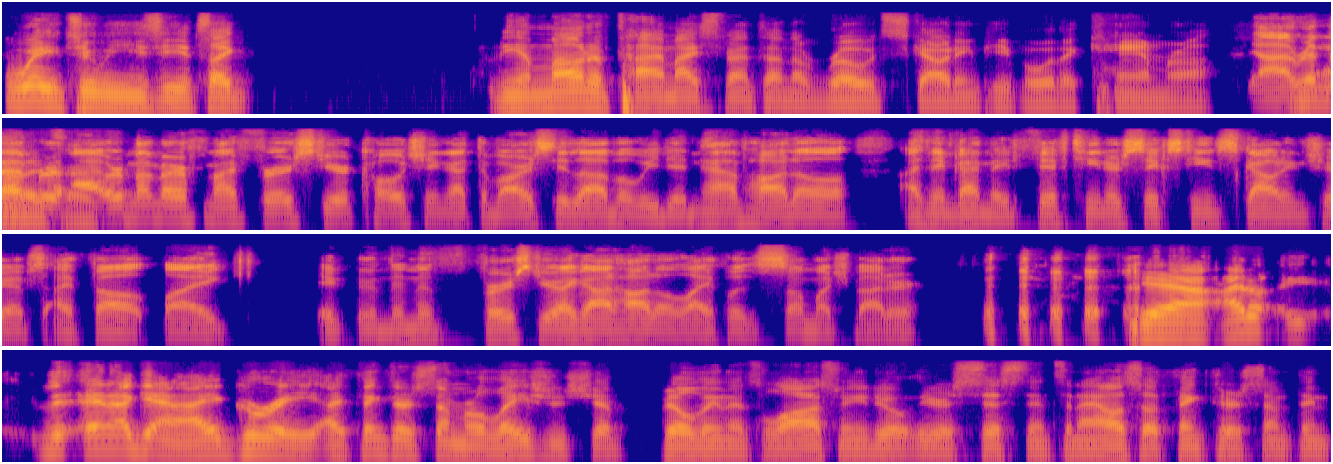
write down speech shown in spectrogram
way too easy. It's like the amount of time I spent on the road scouting people with a camera. Yeah, I remember. I remember my first year coaching at the varsity level. We didn't have Hudl. I think I made 15 or 16 scouting trips. I felt like it, then the first year I got Hudl, life was so much better. yeah, I don't. And again, I agree. I think there's some relationship building that's lost when you do it with your assistants, and I also think there's something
